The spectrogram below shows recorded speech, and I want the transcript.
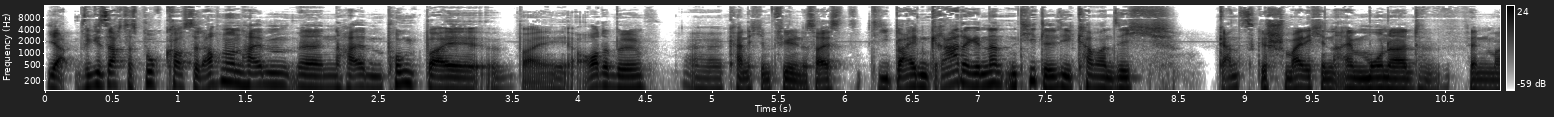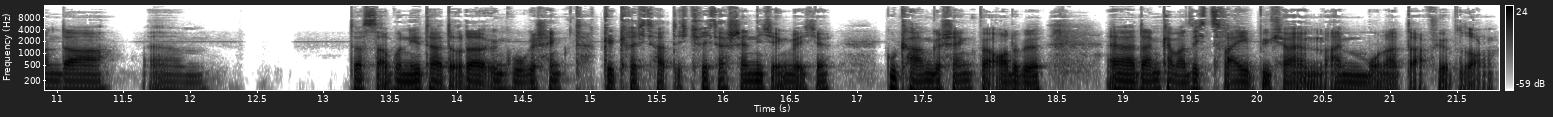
Ja, wie gesagt, das Buch kostet auch nur einen halben, äh, einen halben Punkt bei, bei Audible, äh, kann ich empfehlen. Das heißt, die beiden gerade genannten Titel, die kann man sich ganz geschmeidig in einem Monat, wenn man da ähm, das abonniert hat oder irgendwo geschenkt gekriegt hat. Ich kriege da ständig irgendwelche Guthaben geschenkt bei Audible. Äh, dann kann man sich zwei Bücher in einem Monat dafür besorgen.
